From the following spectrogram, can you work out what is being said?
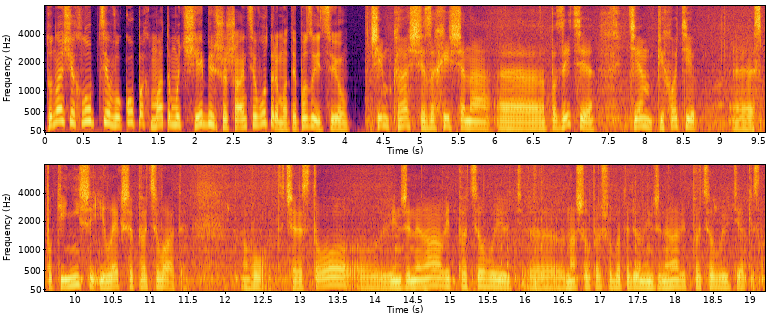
то наші хлопці в окопах матимуть ще більше шансів утримати позицію. Чим краще захищена е, позиція, тим піхоті е, спокійніше і легше працювати. От. Через то е, інженера відпрацьовують, е, нашого першого батальйону інженера відпрацьовують якісно.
